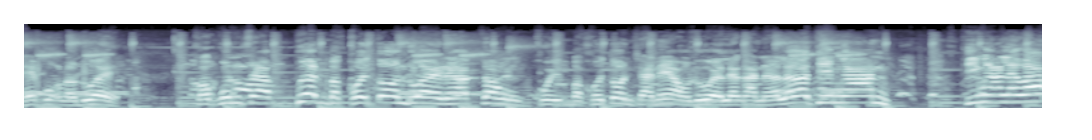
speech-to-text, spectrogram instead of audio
ให้พวกเราด้วย ขอบคุณสำหรับเพื่อนบักโคยต้นด้วยนะครับ ช่องคุยบักโคยต้นชาแนลด้วยแล้วกันนะแล้วก็ทีมงาน ทีมงานอะไรวะ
